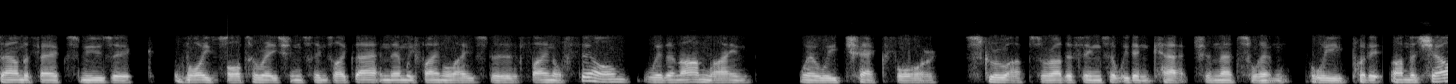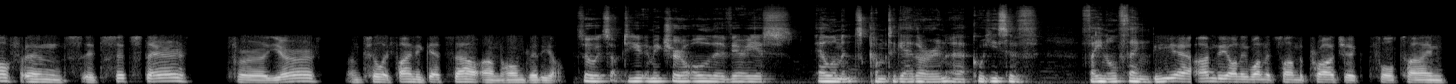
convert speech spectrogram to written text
sound effects, music, voice alterations, things like that. And then we finalize the final film with an online where we check for screw ups or other things that we didn't catch. And that's when we put it on the shelf and it sits there for a year until it finally gets out on home video. So it's up to you to make sure all the various elements come together in a cohesive final thing. Yeah, I'm the only one that's on the project full time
